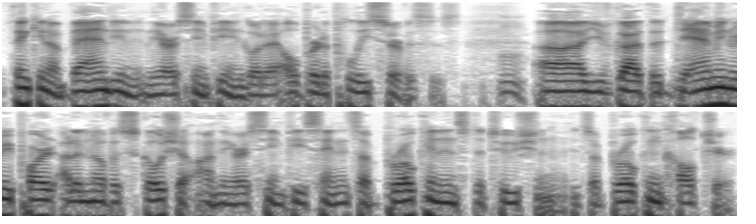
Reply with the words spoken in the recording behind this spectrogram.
thinking of abandoning the RCMP and go to Alberta Police Services. Uh, you've got the damning report out of Nova Scotia on the RCMP saying it's a broken institution, it's a broken culture.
